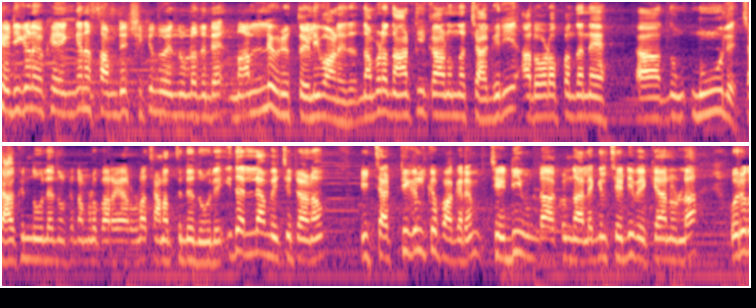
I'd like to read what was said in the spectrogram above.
ചെടികളെയൊക്കെ എങ്ങനെ സംരക്ഷിക്കുന്നു എന്നുള്ളതിന്റെ നല്ലൊരു തെളിവാണിത്. നമ്മുടെ നാട്ടിൽ കാണുന്ന ചകിരി അതോടൊപ്പം തന്നെ നൂൽ ചാക്കിൻ നൂൽ എന്നൊക്കെ നമ്മൾ പറയാറുള്ള ചണത്തിന്റെ നൂൽ ഇതെല്ലാം വെച്ചിട്ടാണ് ഈ ചട്ടികൾക്ക് പകരം ചെടി ഉണ്ടാക്കുന്ന അല്ലെങ്കിൽ ചെടി വെക്കാനുള്ള ഒരു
